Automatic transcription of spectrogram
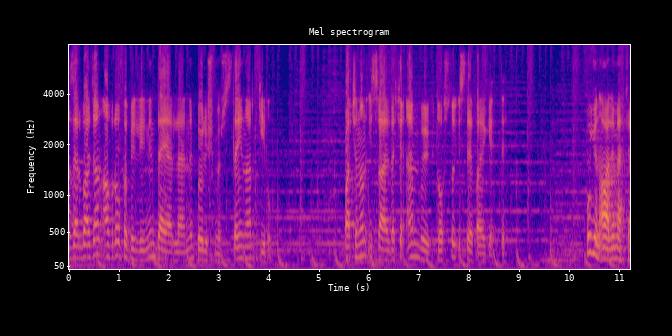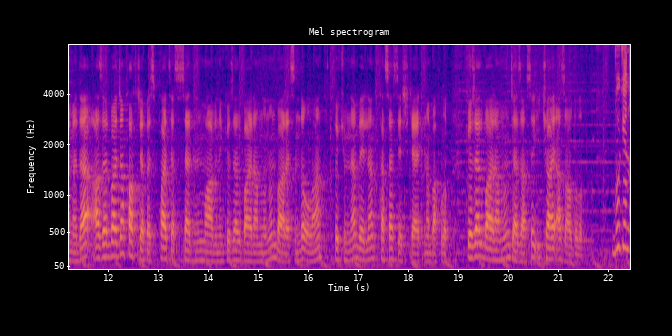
Azərbaycan Avropa Birliyinin dəyərlərini bölüşmür. Steinar Gill. Bakının İsraildəki ən böyük dostu istefaya getdi. Bu gün Ali Məhkəmədə Azərbaycan Xalq Cəbhəsi Partiyası sədrinin müavini Gözəl Bayramlının barəsində olan hökmdən verilən kassasiya şikayətinə baxılıb. Gözəl Bayramlının cəzası 2 ay azaldılıb. Bu gün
